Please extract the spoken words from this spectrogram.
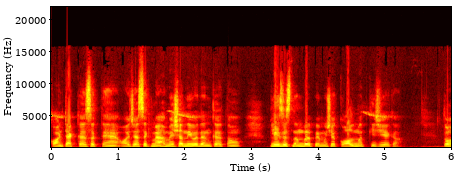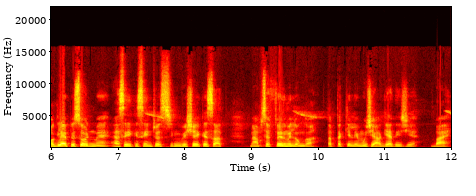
कांटेक्ट कर सकते हैं। और जैसे कि मैं हमेशा निवेदन करता हूँ, प्लीज़ इस नंबर पे मुझे कॉल मत कीजिएगा। तो अगले एपिसोड में ऐसे ही किसी इंटरेस्टिंग विषय के साथ मैं आपसे फिर मिलूँगा। तब तक के लिए मुझे आज्ञा दीजिए। बाय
